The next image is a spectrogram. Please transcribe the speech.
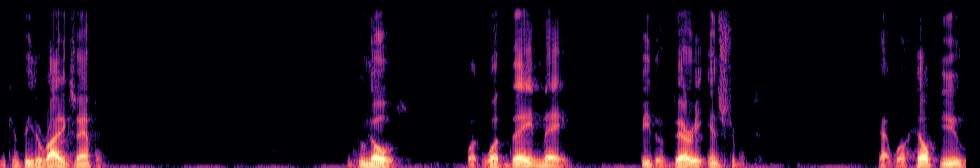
You can be the right example. And who knows? But what they may be the very instrument that will help you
